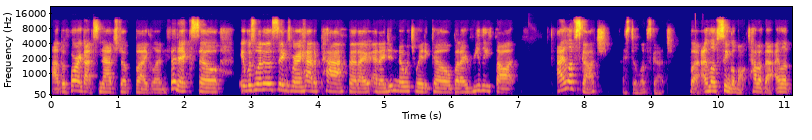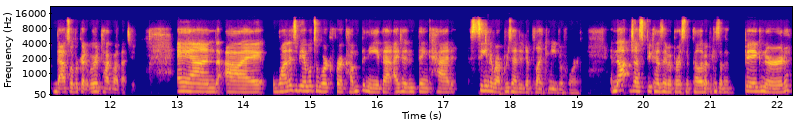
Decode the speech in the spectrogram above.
uh, before I got snatched up by Glenfiddich. So it was one of those things where I had a path that I, and I didn't know which way to go, but I really thought, I love scotch. I still love scotch but I love single malt. How about that? I love that's what we're gonna we're gonna talk about that too. And I wanted to be able to work for a company that I didn't think had seen a representative like me before, and not just because I'm a person of color, but because I'm a big nerd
